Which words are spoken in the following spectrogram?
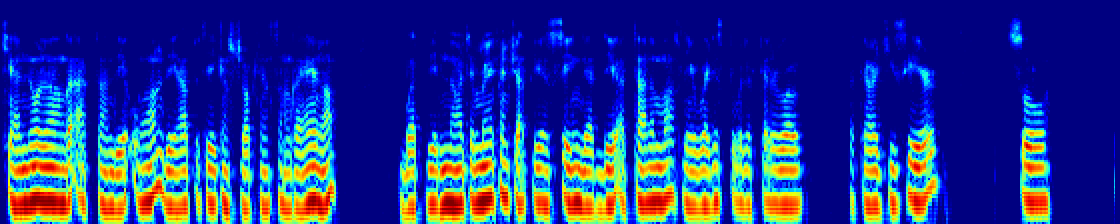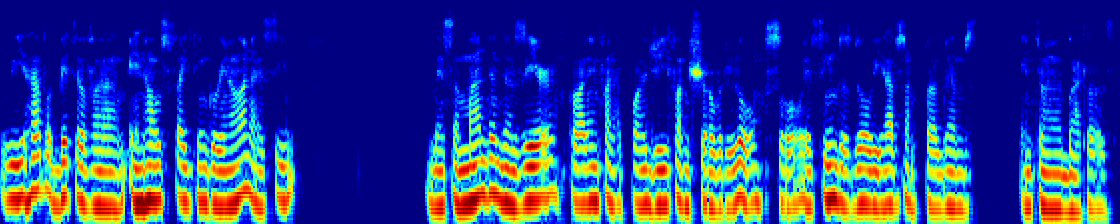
can no longer act on their own. They have to take instructions from Guyana. But the North American chapter is saying that they're autonomous, they're registered with the federal authorities here. So we have a bit of um, in-house fighting going on. I see Miss Amanda Nazir calling for an apology from Sherwood Low. So it seems as though we have some problems, internal battles.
